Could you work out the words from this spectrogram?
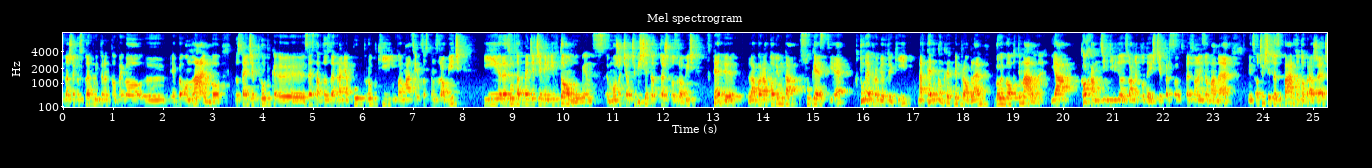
z naszego sklepu internetowego e, jakby online, bo dostaniecie próbkę, zestaw do zebrania próbki, informacje, co z tym zrobić i rezultat będziecie mieli w domu, więc możecie oczywiście to, też to zrobić. Wtedy laboratorium da sugestie, które probiotyki na ten konkretny problem byłyby optymalne. Ja kocham zindywidualizowane podejście, spersonalizowane, więc oczywiście to jest bardzo dobra rzecz,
